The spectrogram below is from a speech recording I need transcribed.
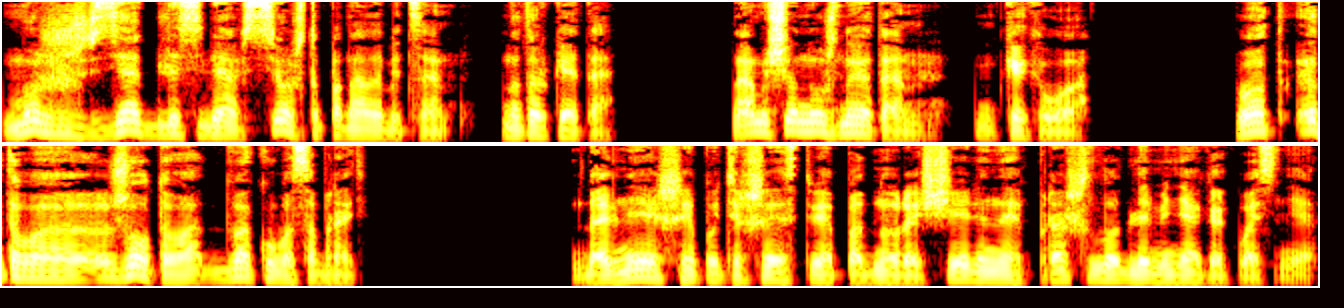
Можешь взять для себя все, что понадобится, но только это. Нам еще нужно это... Как его? Вот этого желтого два куба собрать». Дальнейшее путешествие по дну расщелины прошло для меня как во сне.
